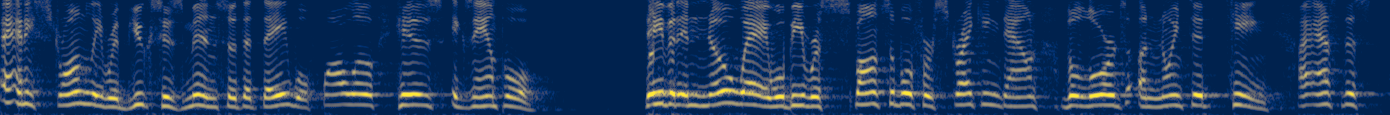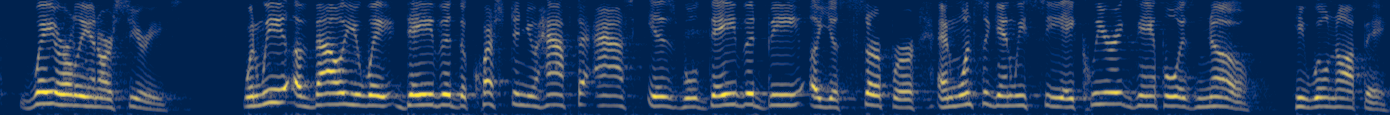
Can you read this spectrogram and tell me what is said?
And he strongly rebukes his men so that they will follow his example. David in no way will be responsible for striking down the Lord's anointed king. I asked this way early in our series. When we evaluate David, the question you have to ask is Will David be a usurper? And once again, we see a clear example is no, he will not be.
